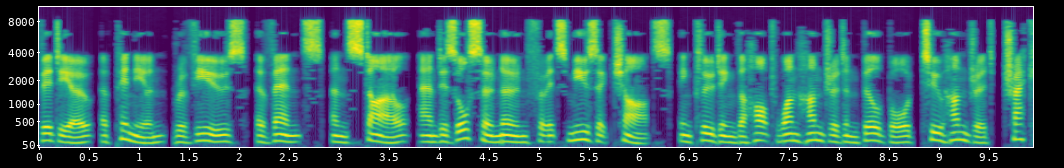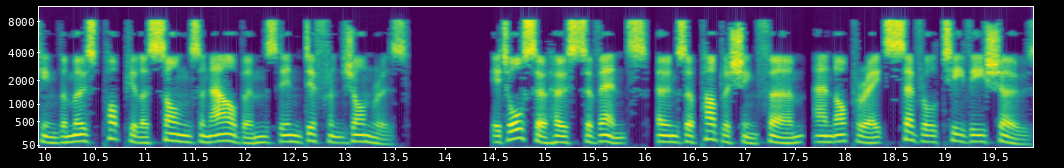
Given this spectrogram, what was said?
video, opinion, reviews, events, and style, and is also known for its music charts, including the Hot 100 and Billboard 200, tracking the most popular songs and albums in different genres. It also hosts events, owns a publishing firm, and operates several TV shows.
